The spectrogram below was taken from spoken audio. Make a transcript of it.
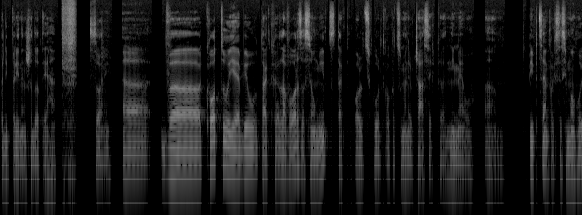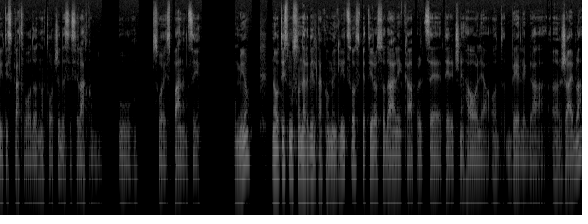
pri, pridem še do tega. Sorry. Uh, v kotu je bil tak lavor za se umiti, tako old school, tako kot so imeli včasih, ki ni imel um, pipce, ampak si si mogel iti iskat vodo na toče, da si si lahko v svoji spalnici umil. Na otismu so naredili tako meglico, s katero so dali kapljice teričnega olja od belega uh, žajbla,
